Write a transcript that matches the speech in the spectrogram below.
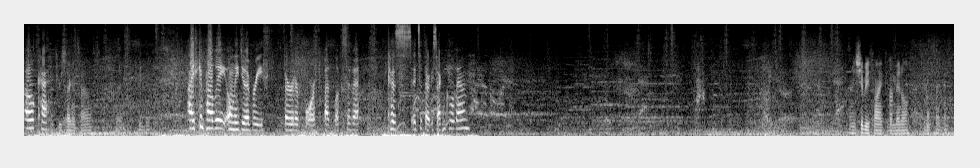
Okay. Three second silence. Yeah, I can probably only do every third or fourth by the looks of it. Because it's a 30 second cooldown. And you should be fine to the middle in a second.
